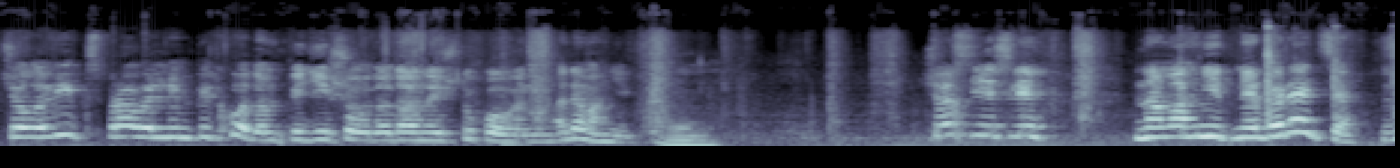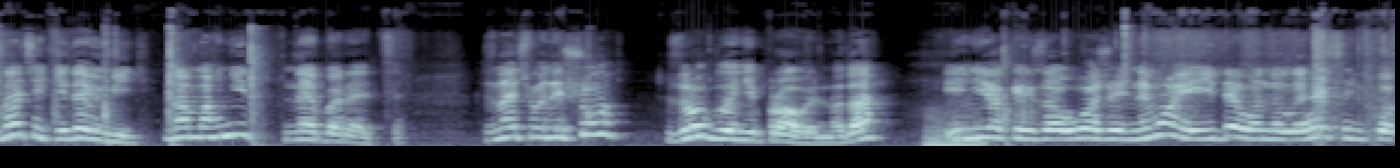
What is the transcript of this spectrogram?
чоловік з правильним підходом підійшов до даної штуковини. А де магніт? Зараз, якщо на магніт не береться, значить іде в мідь. На магніт не береться. Значить вони що? Зроблені правильно, да? І ніяких зауважень немає, і йде воно легесенько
